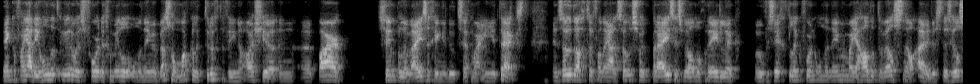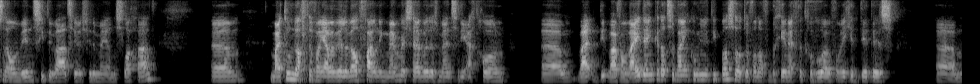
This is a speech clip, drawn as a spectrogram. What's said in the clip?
Denken van, ja, die 100 euro is voor de gemiddelde ondernemer best wel makkelijk terug te verdienen als je een uh, paar simpele wijzigingen doet, zeg maar, in je tekst. En zo dachten we van, nou ja, zo'n soort prijs is wel nog redelijk overzichtelijk voor een ondernemer, maar je haalt het er wel snel uit. Dus het is heel snel een winsituatie als je ermee aan de slag gaat. Ehm, maar toen dachten we van, ja, we willen wel founding members hebben, dus mensen die echt gewoon, um, waarvan wij denken dat ze bij een community passen, dat we vanaf het begin echt het gevoel hebben van, weet je, dit is, ehm,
